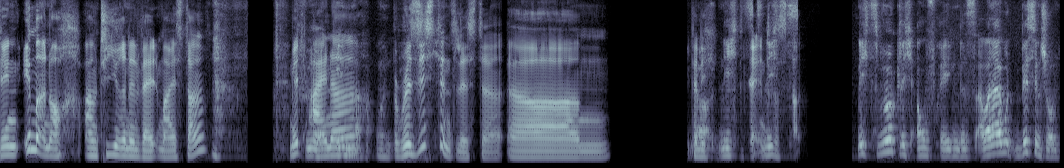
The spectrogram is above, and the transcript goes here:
den immer noch amtierenden Weltmeister, mit Für einer Resistance-Liste. Ähm, finde ja, ich nichts, nichts, nichts wirklich Aufregendes. Aber na gut, ein bisschen schon.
